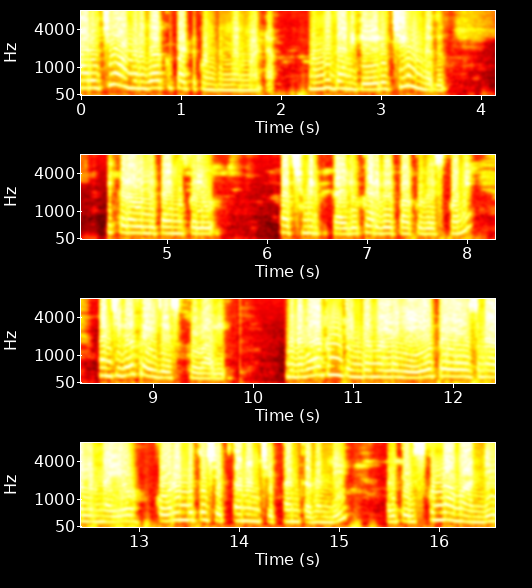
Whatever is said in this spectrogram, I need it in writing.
ఆ రుచి ఆ మునగాకు పట్టుకుంటుందన్నమాట. ముందు దానికి ఏ రుచి ఉండదు. ఇక్కడ ఉల్లిపాయ ముక్కలు పచ్చిమిరపకాయలు కరివేపాకు వేసుకొని మంచిగా ఫ్రై చేసుకోవాలి. మునగాకును తినడం వల్ల ఏ ఏ ప్రయోజనాలు ఉన్నాయో కోరండుతో చెప్తానని చెప్పాను కదండి. అది తెలుసుకుందామా అండి?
